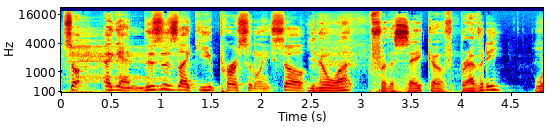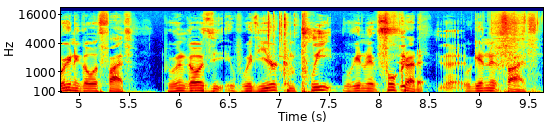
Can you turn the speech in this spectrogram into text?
so again, this is like you personally. So You know what? For the sake of brevity, we're gonna go with five. We're gonna go with the, with your complete. We're it full credit. We're giving it five.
